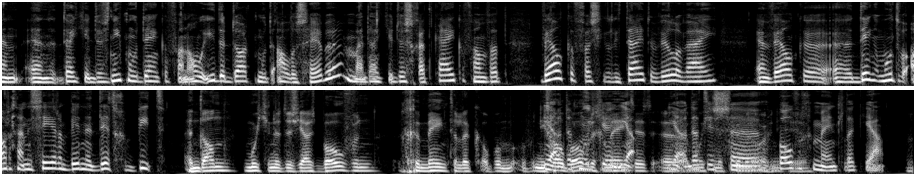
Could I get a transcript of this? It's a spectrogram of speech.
En, en dat je dus niet moet denken van, oh, ieder dorp moet alles hebben. Maar dat je dus gaat kijken van wat, welke faciliteiten willen wij... en welke uh, dingen moeten we organiseren binnen dit gebied. En dan moet je het dus juist boven gemeentelijk, op een, op niveau ja, boven de gemeente... Je, ja, uh, ja dat is boven gemeentelijk, ja. ja.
